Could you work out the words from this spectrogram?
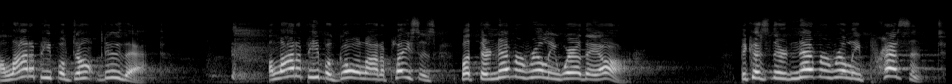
A lot of people don't do that. A lot of people go a lot of places, but they're never really where they are because they're never really present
